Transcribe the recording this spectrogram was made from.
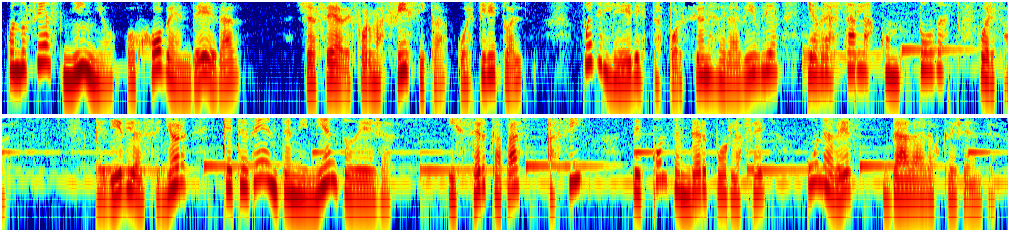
cuando seas niño o joven de edad, ya sea de forma física o espiritual, puedes leer estas porciones de la Biblia y abrazarlas con todas tus fuerzas. Pedirle al Señor que te dé entendimiento de ellas y ser capaz, así, de contender por la fe una vez dada a los creyentes.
